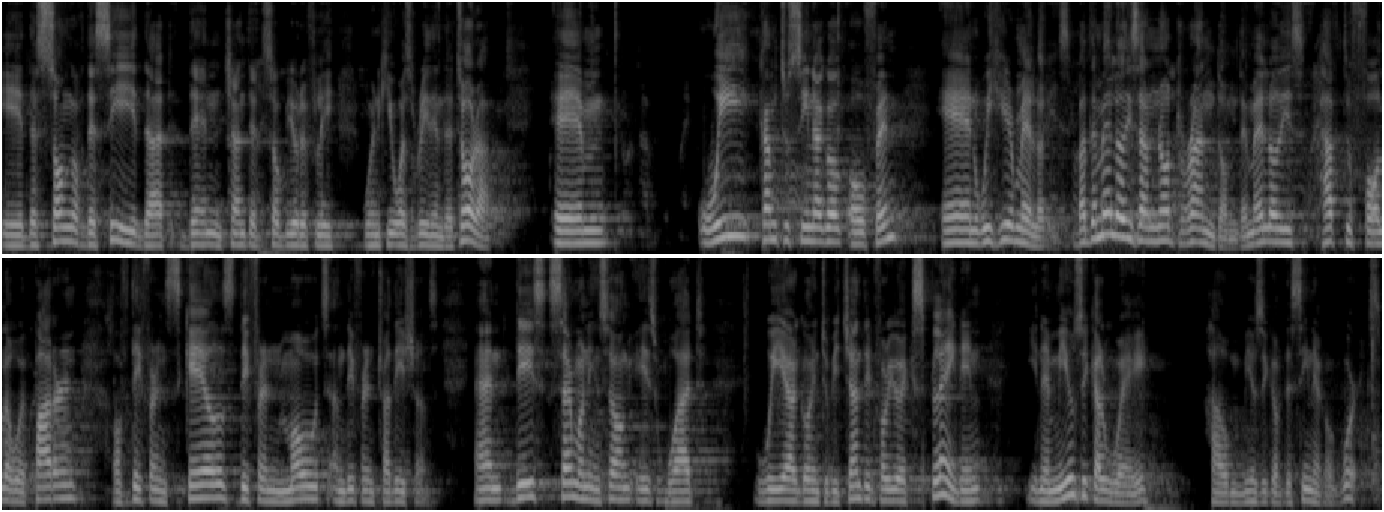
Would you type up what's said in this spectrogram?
eh, the song of the sea that then chanted so beautifully when he was reading the Torah. Um, we come to synagogue often and we hear melodies, but the melodies are not random. The melodies have to follow a pattern of different scales, different modes, and different traditions. And this sermon in song is what we are going to be chanting for you, explaining in a musical way how music of the synagogue works.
